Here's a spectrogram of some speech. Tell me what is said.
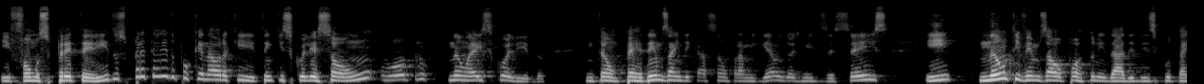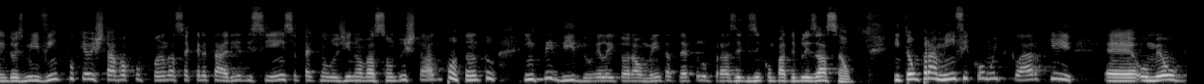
e fomos preteridos. Preterido porque na hora que tem que escolher só um, o outro não é escolhido. Então, perdemos a indicação para Miguel em 2016 e não tivemos a oportunidade de disputar em 2020 porque eu estava ocupando a Secretaria de Ciência, Tecnologia e Inovação do Estado, portanto, impedido eleitoralmente até pelo prazo de desincompatibilização. Então, para mim, ficou muito claro que é, o meu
